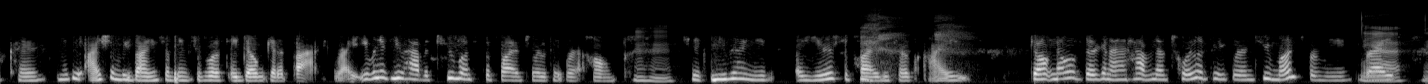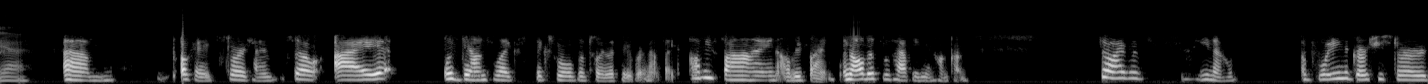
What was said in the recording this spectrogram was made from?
okay, maybe I should be buying something because what if they don't get it back, right? Even if you have a two month supply of toilet paper at home, mm-hmm. like, maybe I need a year's supply because I don't know if they're going to have enough toilet paper in two months for me, right? Yeah. yeah. Um, okay, story time. So I was down to like six rolls of toilet paper, and I was like, I'll be fine, I'll be fine. And all this was happening in Hong Kong. So I was, you know, avoiding the grocery store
